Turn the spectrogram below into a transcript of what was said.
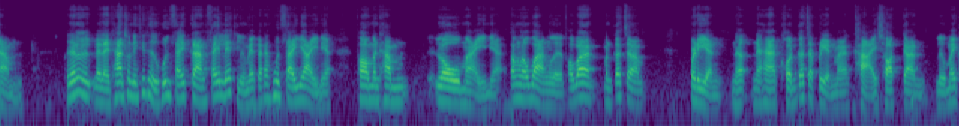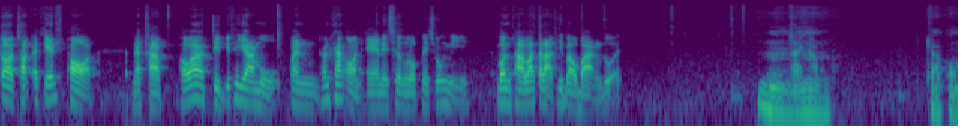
นำเพราะฉะนั้นหลาย ๆ ท่านช่วงนี้ที่ถือหุ้นไซส์กลางไซส์เล็กหรือแม้กระทั่งหุ้นไซส์ใหญ่เนี่ย พอมันทำ low ใหม่เนี่ยต้องระวังเลย เพราะว่ามันก็จะเปลี่ยนนะนะฮะคนก็จะเปลี่ยนมาขาย short กัน หรือไม่ก็ short against port นะครับ เพราะว่าจิตวิทยาหมู่มันค่อนข้างอ่อนแอในเชิงลบในช่วงนี้ บนภาวะตลาดที่เบาบางด้วย อืมใช่ครับ ครับผม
